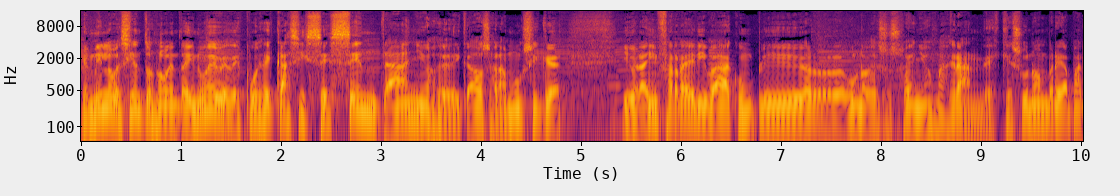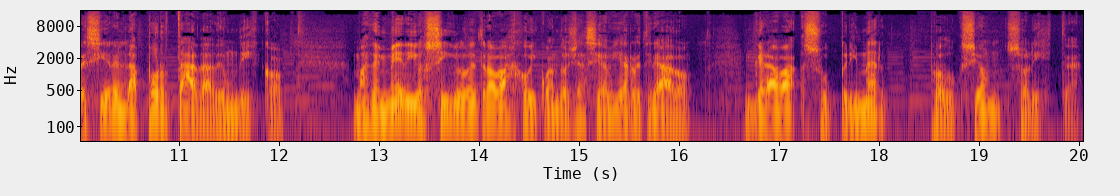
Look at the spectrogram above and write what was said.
En 1999, después de casi 60 años dedicados a la música, Ibrahim Ferrer iba a cumplir uno de sus sueños más grandes, que su nombre apareciera en la portada de un disco. Más de medio siglo de trabajo y cuando ya se había retirado, graba su primer producción solista.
